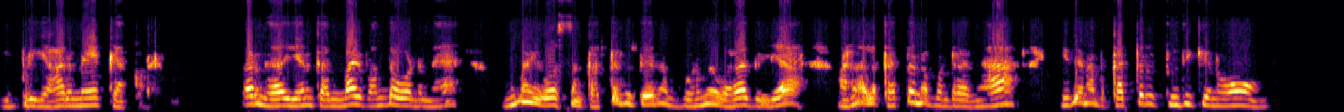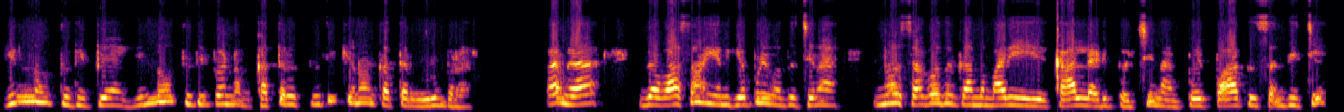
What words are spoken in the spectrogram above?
இப்படி யாருமே கேட்கக்கூடாது. பாருங்க எனக்கு அந்த மாதிரி வந்த உடனே உண்மை யோசனை கத்துக்கிட்டே நம்ம ஒண்ணுமே வராது இல்லையா? அதனால கத்த என்ன இதை நம்ம கத்தரை துதிக்கணும். இன்னும் துதிப்பேன் இன்னும் துதிப்பேன் நம்ம கத்தரை துதிக்கணும்னு கத்துற விரும்புறாரு. பாருங்க இந்த வசனம் எனக்கு எப்படி வந்துச்சுன்னா இன்னொரு சகோதரருக்கு அந்த மாதிரி காலில் அடிப்படிச்சு நான் போய் பார்த்து சந்திச்சு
